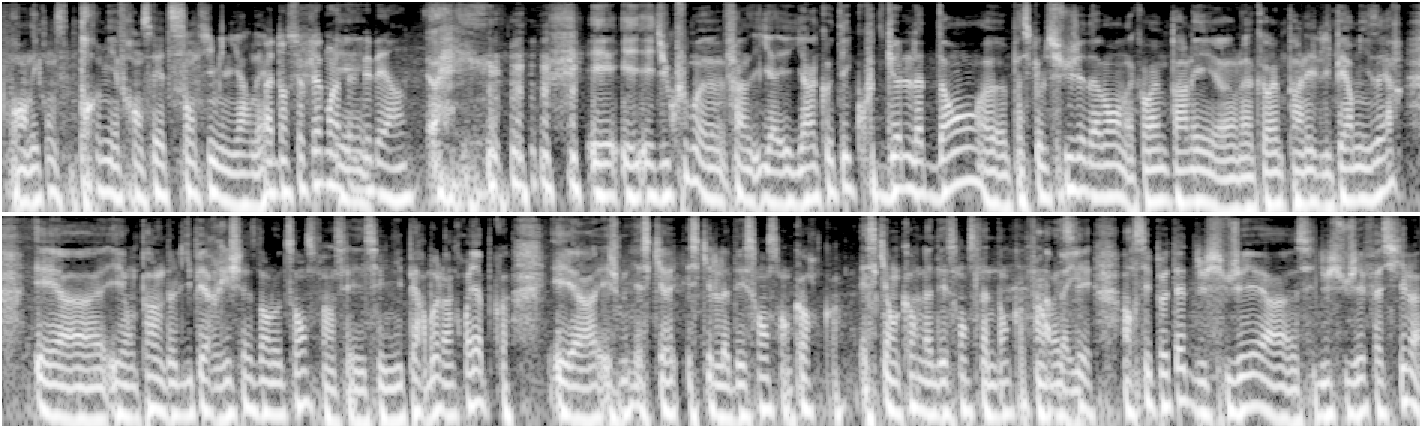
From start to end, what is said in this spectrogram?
vous vous rendez compte, c'est le premier Français à être centimilliardaire. Ah, Dans ce club, on l'appelle Bébert. hein. Et, et- et du coup, enfin, il y a, il y a un côté coup de gueule là-dedans euh, parce que le sujet d'avant, on a quand même parlé, euh, on a quand même parlé de l'hyper misère et, euh, et on parle de l'hyper richesse dans l'autre sens. Enfin, c'est une hyperbole incroyable, quoi. Et, et je me dis, est-ce qu'il y, a- y de la décence encore, quoi? Est-ce qu'il y a encore de la décence là-dedans, Enfin, Ah ouais, bah, c'est- alors c'est peut-être du sujet, c'est du sujet facile,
